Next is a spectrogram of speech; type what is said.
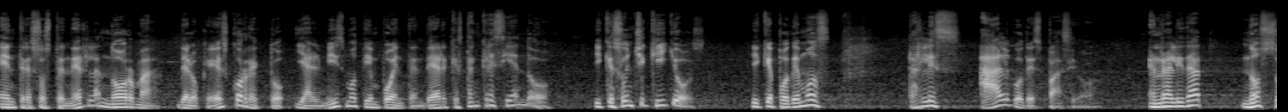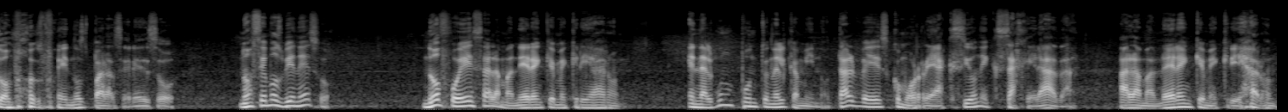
entre sostener la norma de lo que es correcto y al mismo tiempo entender que están creciendo y que son chiquillos y que podemos darles algo de espacio. En realidad, no somos buenos para hacer eso. No hacemos bien eso. No fue esa la manera en que me criaron. En algún punto en el camino, tal vez como reacción exagerada a la manera en que me criaron,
